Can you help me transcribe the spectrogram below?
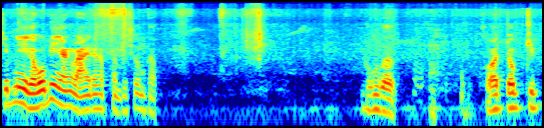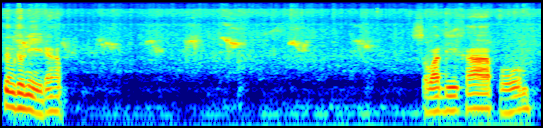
คลิปนี้กับผมมีอย่างหลายนะครับท่านผู้ชมครับผมก็ขอจบคลิปเพียงเท่านี้นะครับ สวัสดีครับผม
